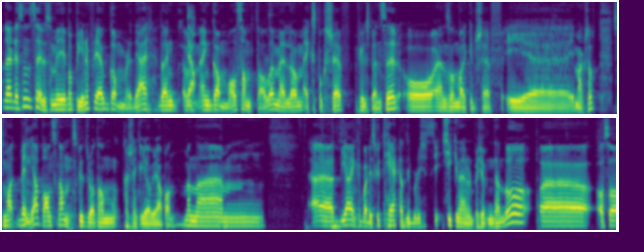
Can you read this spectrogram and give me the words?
det er det som ser ut som i papirene, for de er jo gamle de er. Det er en, Ja. en gammel samtale mellom Xbox-sjef Phil Spencer og en sånn markedssjef i, eh, i Microsoft, som har et veldig japansk navn. Skulle tro at han kanskje egentlig jobber i Japan. Men eh, de har egentlig bare diskutert at de burde kikke nærmere på å kjøpe Nintendo. eh, og så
